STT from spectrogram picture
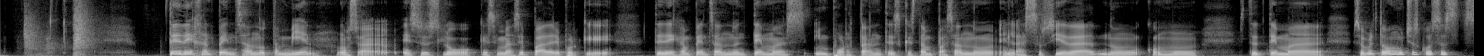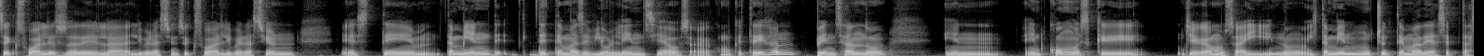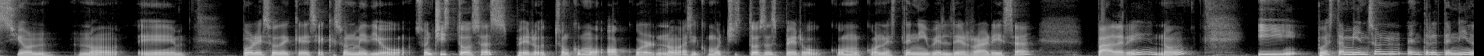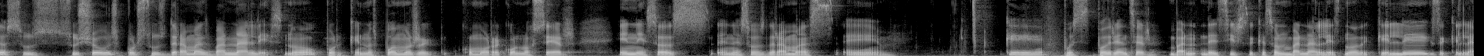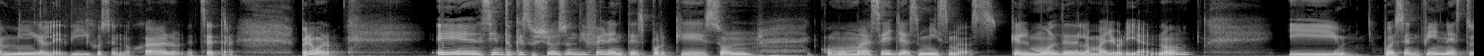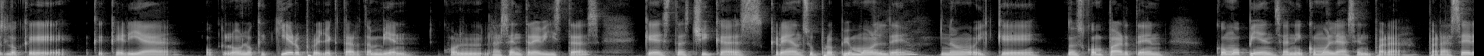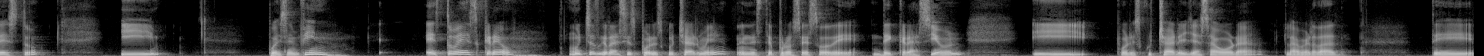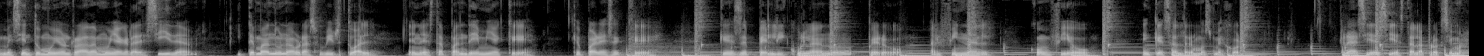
te dejan pensando también. O sea, eso es lo que se me hace padre porque te dejan pensando en temas importantes que están pasando en la sociedad, ¿no? Como este tema, sobre todo muchas cosas sexuales, o sea, de la liberación sexual, liberación, este, también de, temas de violencia, o sea, como que te dejan pensando en, en cómo es que llegamos ahí, ¿no? Y también mucho en tema de aceptación, ¿no? Eh, por eso de que decía que son medio, son chistosas, pero son como awkward, ¿no? Así como chistosas, pero como con este nivel de rareza padre, ¿no? Y pues también son entretenidos sus, sus shows por sus dramas banales, ¿no? Porque nos podemos como reconocer en esos, en esos dramas eh, que pues podrían ser, decirse que son banales, ¿no? De que el ex, de que la amiga le dijo, se enojaron, etc. Pero bueno, eh, siento que sus shows son diferentes porque son como más ellas mismas que el molde de la mayoría, ¿no? Y pues en fin, esto es lo que, que quería o lo que quiero proyectar también con las entrevistas, que estas chicas crean su propio molde, ¿no? Y que nos comparten cómo piensan y cómo le hacen para, para hacer esto. Y pues en fin, esto es, creo. Muchas gracias por escucharme en este proceso de, de creación y por escuchar ellas ahora. La verdad, te, me siento muy honrada, muy agradecida y te mando un abrazo virtual en esta pandemia que, que parece que, que es de película, ¿no? Pero al final confío en que saldremos mejor. Gracias y hasta la próxima.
